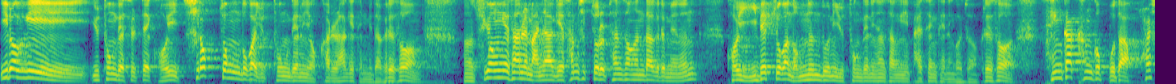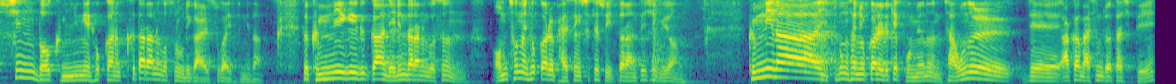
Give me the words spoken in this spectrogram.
1억이 유통됐을 때 거의 7억 정도가 유통되는 역할을 하게 됩니다. 그래서 어, 추경 예산을 만약에 30조를 편성한다 그러면은 거의 200조가 넘는 돈이 유통되는 현상이 발생되는 거죠. 그래서 생각한 것보다 훨씬 더 금융의 효과는 크다라는 것을 우리가 알 수가 있습니다. 그래서 금리가 내린다라는 것은 엄청난 효과를 발생시킬 수 있다라는 뜻이고요. 금리나 이 부동산 효과를 이렇게 보면은 자 오늘 이제 아까 말씀드렸다시피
